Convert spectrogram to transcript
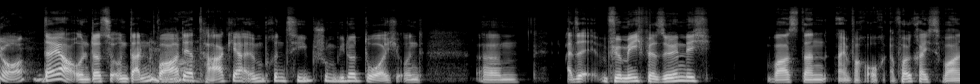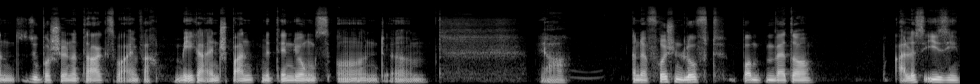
ja, Naja, und, das, und dann war der Tag ja im Prinzip schon wieder durch. Und ähm, also für mich persönlich war es dann einfach auch erfolgreich. Es war ein super schöner Tag. Es war einfach mega entspannt mit den Jungs und ähm, ja, an der frischen Luft, Bombenwetter, alles easy.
